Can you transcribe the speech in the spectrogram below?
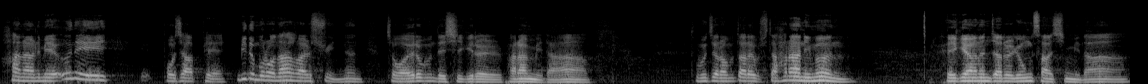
하나님의 은혜의 보좌 앞에 믿음으로 나아갈 수 있는 저와 여러분 되시기를 바랍니다. 두 번째로 한번 따라해 봅시다. 하나님은 회개하는 자를 용서하십니다.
